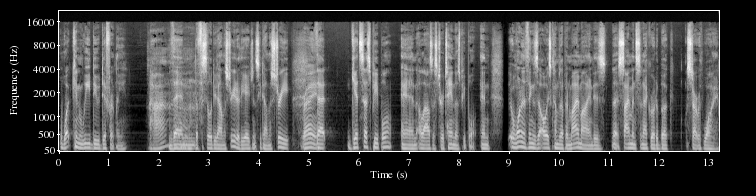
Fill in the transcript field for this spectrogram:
what can we do differently than the facility down the street or the agency down the street Right. that gets us people and allows us to retain those people. And one of the things that always comes up in my mind is uh, Simon Sinek wrote a book, Start with Why.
